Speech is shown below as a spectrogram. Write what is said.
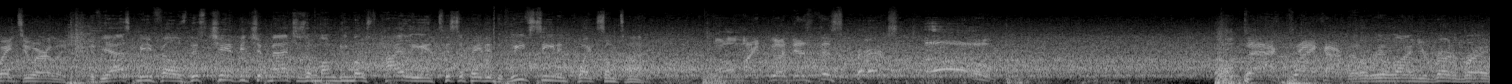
Way too early. If you ask me, fellas, this championship match is among the most highly anticipated that we've seen in quite some time. Oh my goodness, this hurts. Oh! A backbreaker. That'll realign your vertebrae.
